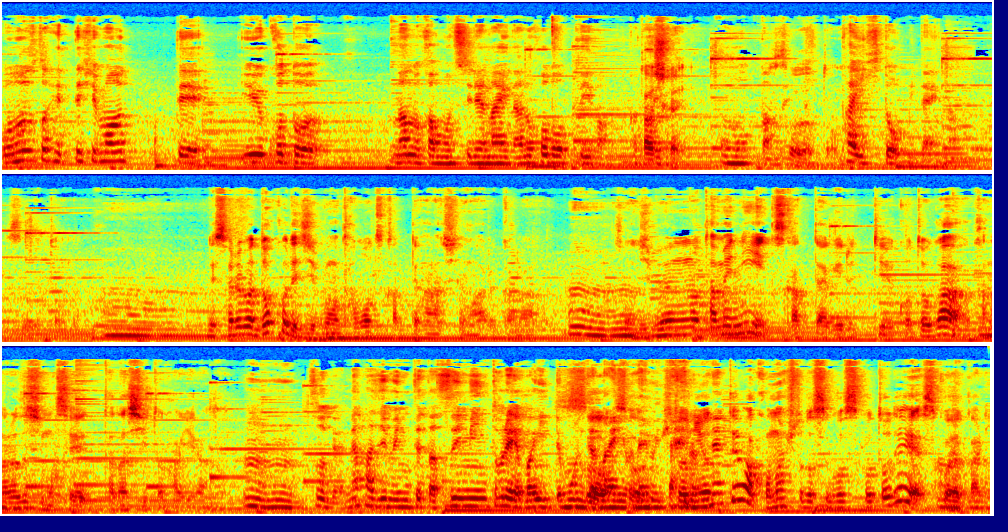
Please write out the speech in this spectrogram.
おのずと減ってしまうっていうことなのかもしれないなるほどって今確かに。思ったんで対人みたいな。そうだとう思んうでそれはどこで自分を保つかって話でもあるからうんうん。その自分のために使ってあげるっていうことが必ずしも正正しいとは限らない。うんうん。そうだよね。初めに言ってた睡眠取ればいいってもんじゃないよねみたいなね。人によってはこの人と過ごすことで健やかに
